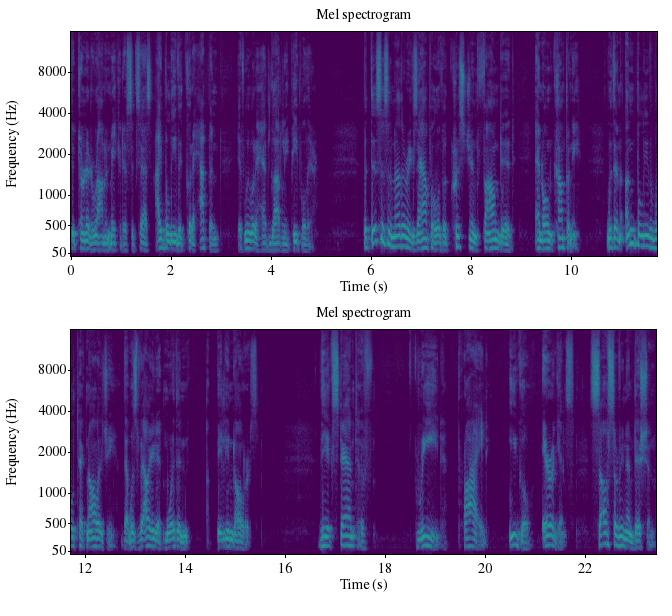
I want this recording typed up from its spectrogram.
to turn it around and make it a success. I believe it could have happened if we would have had godly people there. But this is another example of a Christian founded and owned company with an unbelievable technology that was valued at more than a billion dollars. The extent of greed, pride, ego, arrogance, self serving ambition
